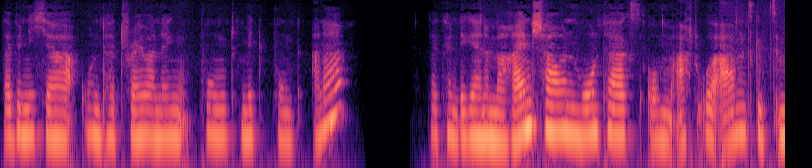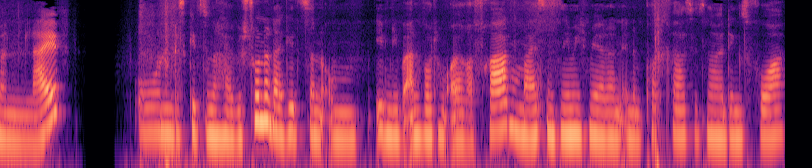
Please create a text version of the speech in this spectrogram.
Da bin ich ja unter trailrunning.mit.anna. Da könnt ihr gerne mal reinschauen. Montags um 8 Uhr abends gibt es immer einen Live. Und es geht so eine halbe Stunde, da geht es dann um eben die Beantwortung eurer Fragen. Meistens nehme ich mir dann in einem Podcast jetzt neuerdings vor,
